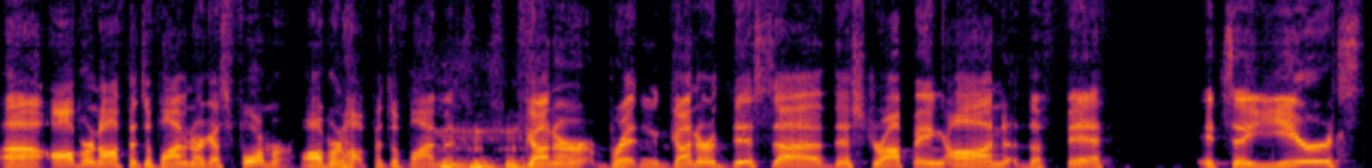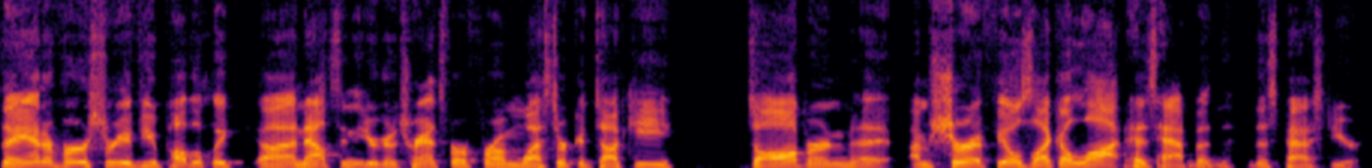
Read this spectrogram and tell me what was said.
uh, Auburn offensive lineman, or I guess former Auburn offensive lineman, Gunner Britton. Gunner, this uh, this dropping on the fifth. It's a year. It's the anniversary of you publicly uh, announcing that you're going to transfer from Western Kentucky to Auburn. Uh, I'm sure it feels like a lot has happened this past year.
